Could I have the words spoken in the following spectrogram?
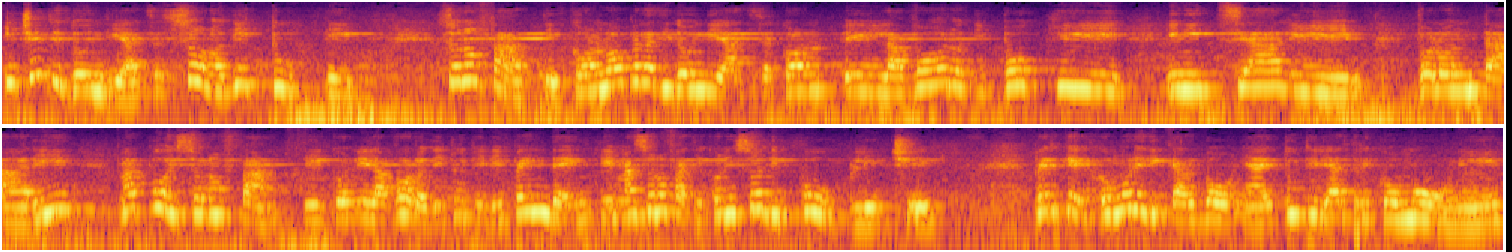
i centri Don Diaz sono di tutti, sono fatti con l'opera di Don Diaz, con il lavoro di pochi iniziali volontari, ma poi sono fatti con il lavoro di tutti i dipendenti, ma sono fatti con i soldi pubblici, perché il comune di Carbonia e tutti gli altri comuni,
